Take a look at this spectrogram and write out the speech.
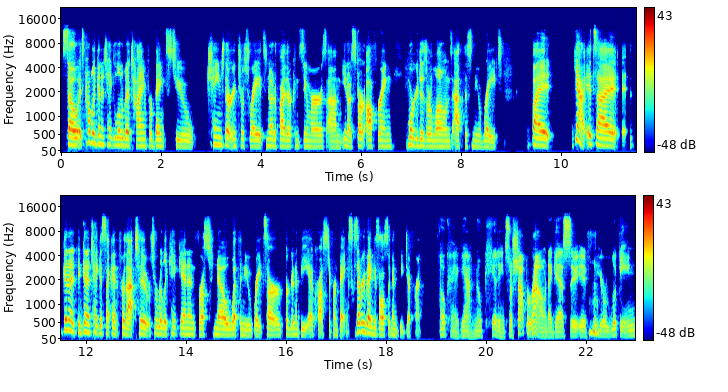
So it's probably going to take a little bit of time for banks to change their interest rates, notify their consumers, um, you know, start offering mortgages or loans at this new rate. But yeah, it's uh, gonna gonna take a second for that to to really kick in and for us to know what the new rates are are going to be across different banks because every bank is also going to be different. Okay, yeah, no kidding. So shop around, I guess, if you're looking,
